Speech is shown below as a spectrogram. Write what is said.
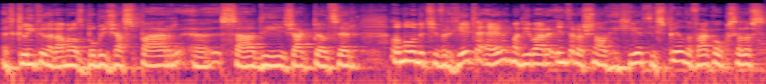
Met klinkende namen als Bobby Jaspar, eh, Sadi, Jacques Pelzer. Allemaal een beetje vergeten eigenlijk, maar die waren internationaal gegeerd. Die speelden vaak ook zelfs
